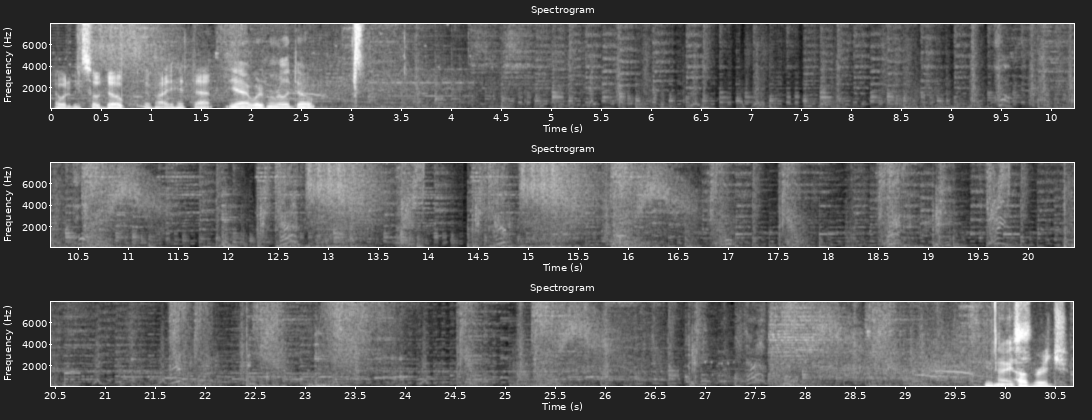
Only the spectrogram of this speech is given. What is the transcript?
That would have been so dope if I hit that. Yeah, it would have been really dope. Nice. Coverage.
